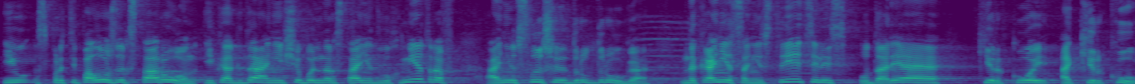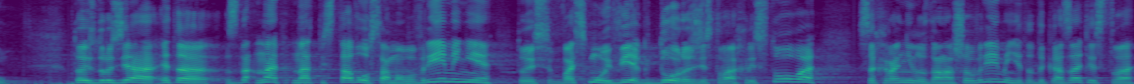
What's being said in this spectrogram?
и с противоположных сторон. И когда они еще были на расстоянии двух метров, они услышали друг друга. Наконец они встретились, ударяя киркой о кирку. То есть, друзья, это надпись того самого времени, то есть 8 век до Рождества Христова, сохранилась до нашего времени. Это доказательство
